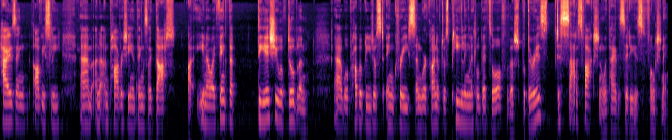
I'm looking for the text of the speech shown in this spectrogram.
housing obviously um, and, and poverty and things like that I, you know I think that the issue of Dublin uh, will probably just increase and we're kind of just peeling little bits off of it but there is dissatisfaction with how the city is functioning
